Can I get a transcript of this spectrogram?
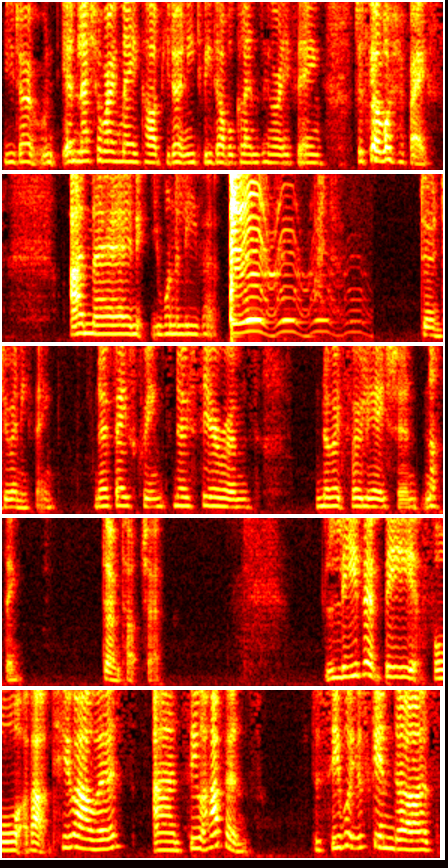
You don't unless you're wearing makeup you don't need to be double cleansing or anything. Just go wash your face. And then you want to leave it. Don't do anything. No face creams no serums no exfoliation nothing. Don't touch it. Leave it be for about two hours and see what happens. To see what your skin does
